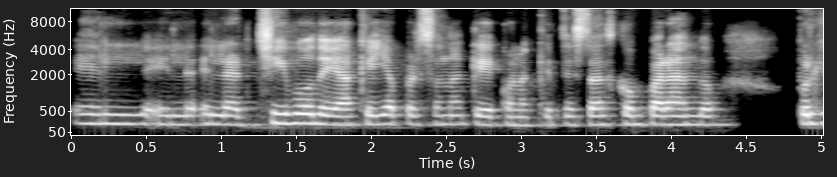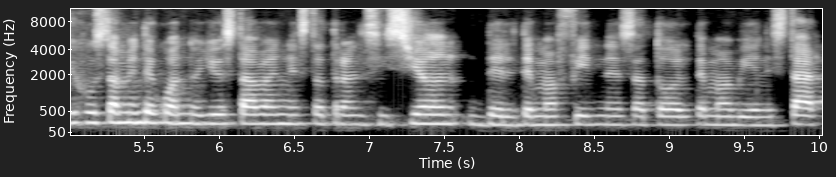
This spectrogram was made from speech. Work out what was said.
el, el, archivo de aquella persona que, con la que te estás comparando, porque justamente cuando yo estaba en esta transición del tema fitness a todo el tema bienestar,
